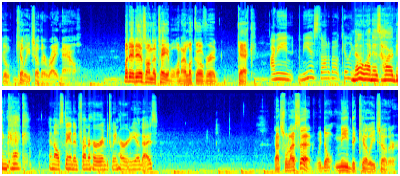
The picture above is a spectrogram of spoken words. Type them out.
go kill each other right now. But it is on the table, and I look over at Qeck. I mean, Mia's thought about killing No one is harming Qeck. And I'll stand in front of her, in between her and you guys. That's what I said. We don't need to kill each other.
